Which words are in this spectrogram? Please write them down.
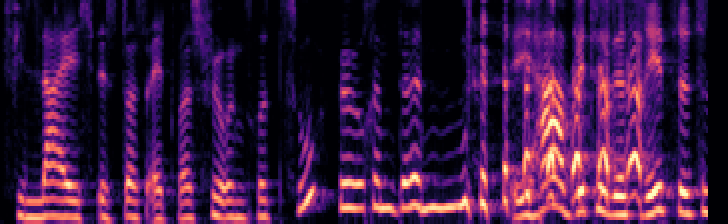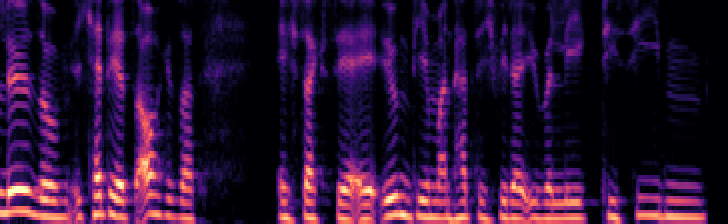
vielleicht ist das etwas für unsere Zuhörenden. Ja, bitte des Rätsels Lösung. Ich hätte jetzt auch gesagt, ich sag's dir, ey, irgendjemand hat sich wieder überlegt, die sieben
